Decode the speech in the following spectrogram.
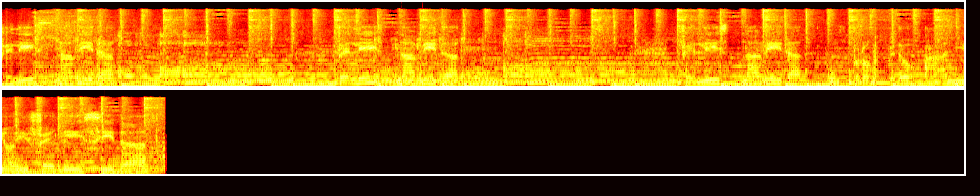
Feliz Navidad. Feliz Navidad. Feliz Navidad, un próspero año y felicidad.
